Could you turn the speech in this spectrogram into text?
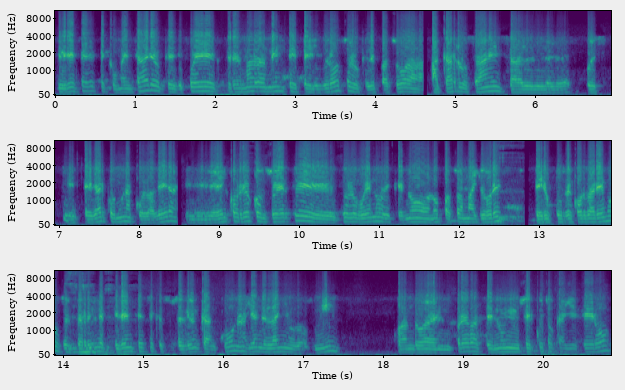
quería hacer este comentario que fue extremadamente peligroso lo que le pasó a, a Carlos Sainz al pues eh, pegar con una coladera. Eh, él corrió con suerte, fue lo bueno de que no, no pasó a mayores, pero pues recordaremos el terrible accidente ese que sucedió en Cancún allá en el año 2000, cuando en pruebas en un circuito callejero,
